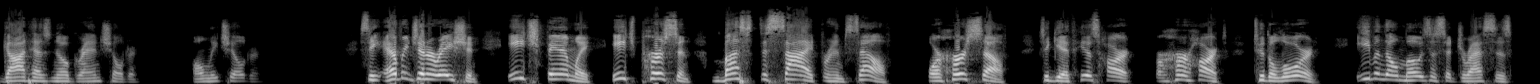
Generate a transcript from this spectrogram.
God has no grandchildren, only children. See, every generation, each family, each person must decide for himself or herself to give his heart or her heart to the Lord, even though Moses addresses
